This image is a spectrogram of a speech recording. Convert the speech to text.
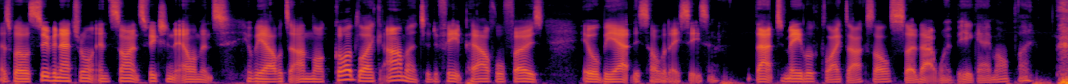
as well as supernatural and science fiction elements. You'll be able to unlock godlike armor to defeat powerful foes. It will be out this holiday season. That to me looked like Dark Souls, so that won't be a game I'll play.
